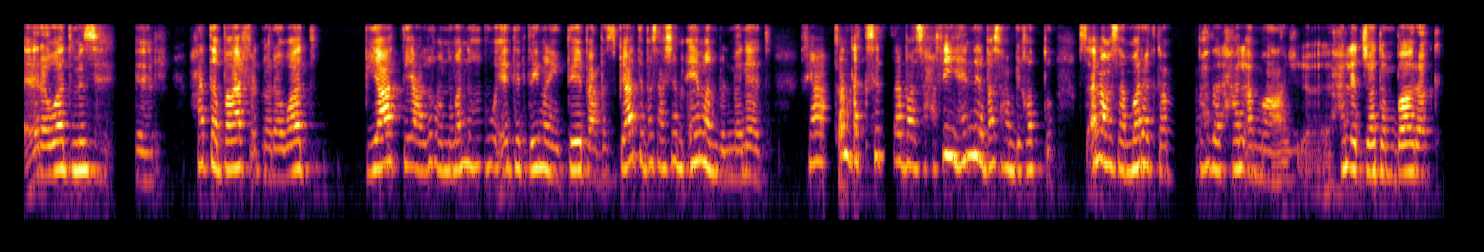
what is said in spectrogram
رواد مزهر. حتى بعرف إنه رواد بيعطي على الرغم إنه منه هو قادر دايما يتابع بس بيعطي بس عشان مآمن بالبنات. في عندك ست سبع صحفية هن بس عم بيغطوا. بس أنا مثلا مرة كنت عم بحضر حلقة مع حلقة جاد مبارك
